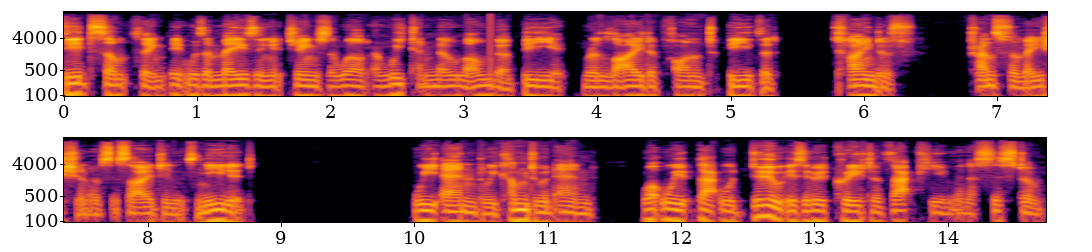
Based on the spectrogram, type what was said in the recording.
did something, it was amazing, it changed the world, and we can no longer be relied upon to be the kind of transformation of society that's needed. We end, we come to an end. What we that would do is it would create a vacuum in a system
